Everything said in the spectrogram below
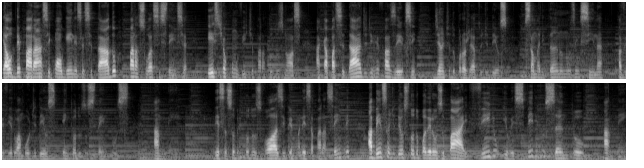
e ao deparar-se com alguém necessitado para a sua assistência. Este é o convite para todos nós, a capacidade de refazer-se diante do projeto de Deus. O samaritano nos ensina a viver o amor de Deus em todos os tempos. Amém. Desça sobre todos vós e permaneça para sempre a bênção de Deus Todo-Poderoso, Pai, Filho e o Espírito Santo. Amém.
